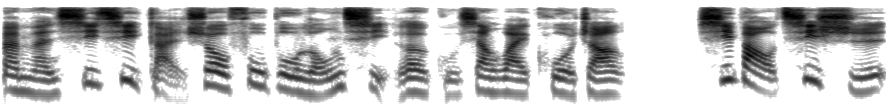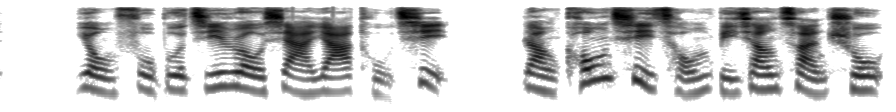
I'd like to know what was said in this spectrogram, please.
慢慢吸气，感受腹部隆起，肋骨向外扩张。吸饱气时，用腹部肌肉下压吐气，让空气从鼻腔窜出。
